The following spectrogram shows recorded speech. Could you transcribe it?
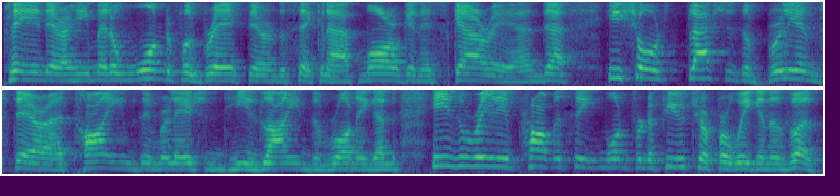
playing there. He made a wonderful break there in the second half, Morgan Escaré, and uh, he showed flashes of brilliance there at times in relation to his lines of running, and he's a really promising one for the future for Wigan as well.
